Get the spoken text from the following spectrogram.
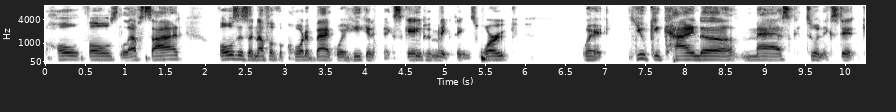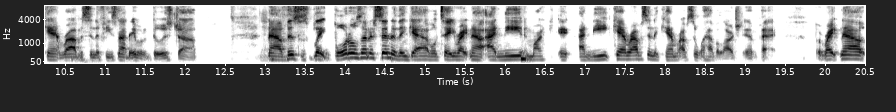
hold Foles left side, Foles is enough of a quarterback where he can escape and make things work, where you can kind of mask to an extent Cam Robinson if he's not able to do his job. Yeah. Now, if this was Blake Bortles under center, then Gab will tell you right now, I need Mark, I need Cam Robinson, and Cam Robinson will have a larger impact. But right now,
